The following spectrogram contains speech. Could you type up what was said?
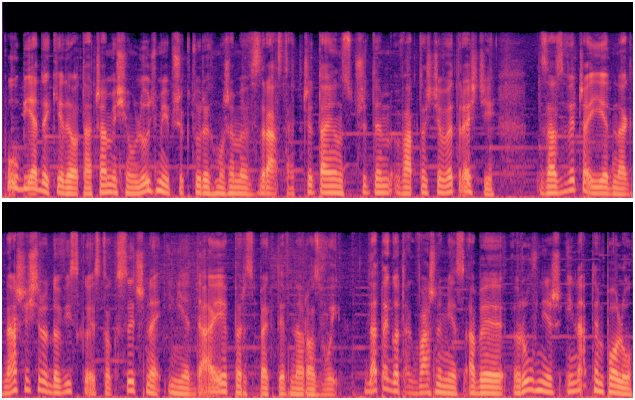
pół biedy, kiedy otaczamy się ludźmi, przy których możemy wzrastać, czytając przy tym wartościowe treści. Zazwyczaj jednak nasze środowisko jest toksyczne i nie daje perspektyw na rozwój. Dlatego tak ważnym jest, aby również i na tym polu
